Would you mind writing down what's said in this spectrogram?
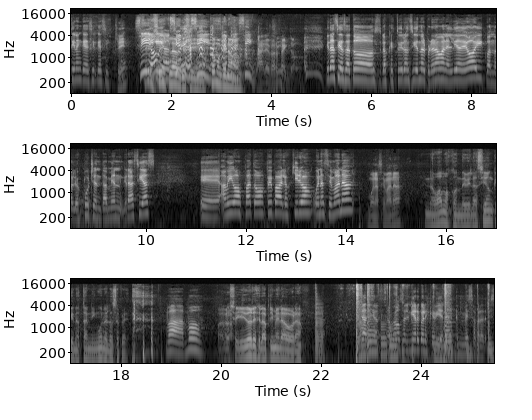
Tienen que decir que sí. ¿Sí? Sí, Sí, sí, obvio, claro que siempre sí. sí. ¿Cómo que siempre no? sí. Vale, perfecto. Gracias a todos los que estuvieron siguiendo el programa en el día de hoy. Cuando lo escuchen también, gracias. Eh, amigos, Pato, Pepa, los quiero. Buena semana. Buena semana. Nos vamos con develación que no está en ninguno de los E CP. Vamos. Para los seguidores de la primera hora. Gracias. Nos vemos el miércoles que viene en Mesa para Tres.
